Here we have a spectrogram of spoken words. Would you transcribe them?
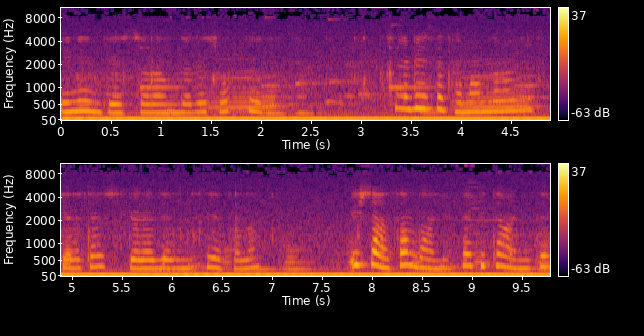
Yeni restoranlara çok geleceğim. Şimdi biz de tamamlamamız gereken görevlerimizi yapalım. Üç tane sandalye ve bir tane de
